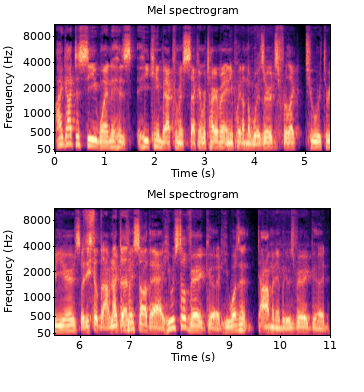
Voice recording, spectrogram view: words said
I got to see when his he came back from his second retirement and he played on the Wizards for like two or three years. Was he still dominant? I definitely then? saw that. He was still very good. He wasn't dominant, but he was very good.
